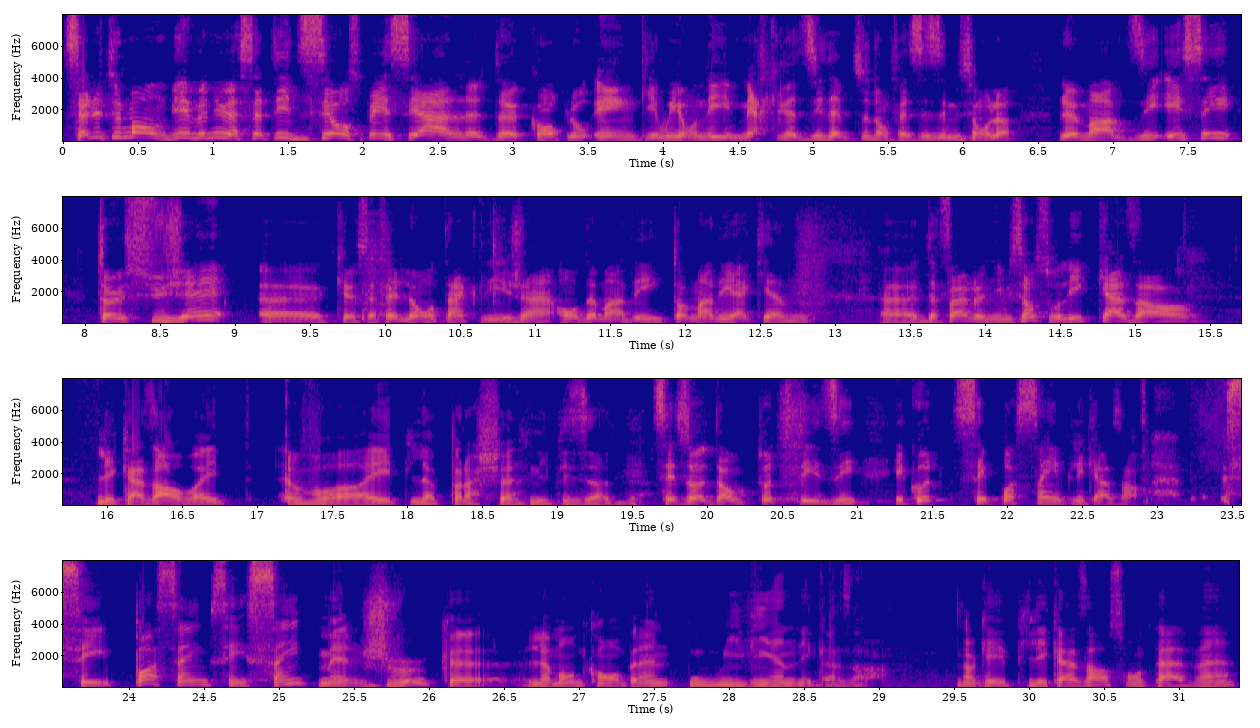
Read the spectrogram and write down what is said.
Salut tout le monde, bienvenue à cette édition spéciale de Complot Inc. Et oui, on est mercredi, d'habitude on fait ces émissions-là le mardi. Et c'est un sujet euh, que ça fait longtemps que les gens ont demandé. Ils t'ont demandé à Ken euh, de faire une émission sur les casards. Les casards va être, va être le prochain épisode. C'est ça. Donc, toi, tu t'es dit, écoute, c'est pas simple les casards. C'est pas simple, c'est simple, mais je veux que le monde comprenne où ils viennent, les casards. OK? Puis les casards sont avant.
